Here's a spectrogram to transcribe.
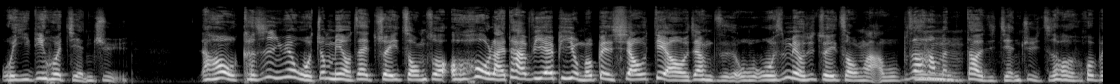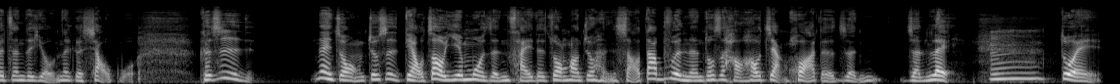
我一定会检举。然后，可是因为我就没有在追踪说哦，后来他 VIP 有没有被消掉这样子，我我是没有去追踪啦，我不知道他们嗯到底检举之后会不会真的有那个效果。可是那种就是屌照淹没人才的状况就很少，大部分人都是好好讲话的人人类。嗯，对，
